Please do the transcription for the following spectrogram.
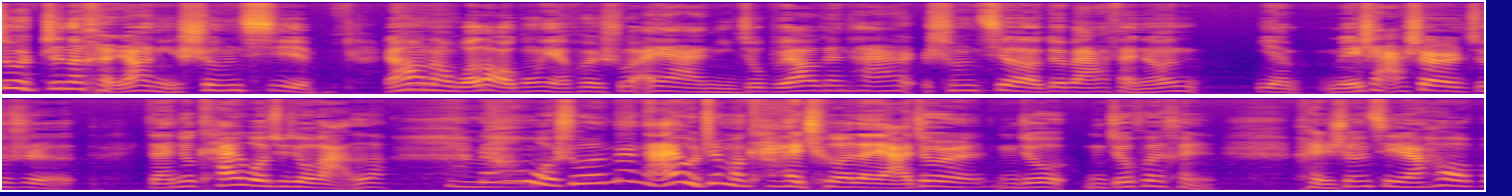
就真的很让你生气。然后呢，嗯我老公也会说：“哎呀，你就不要跟他生气了，对吧？反正也没啥事儿，就是咱就开过去就完了。”嗯然后我说：“那哪有这么开车的呀？就是你就你就会很很生气。”然后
